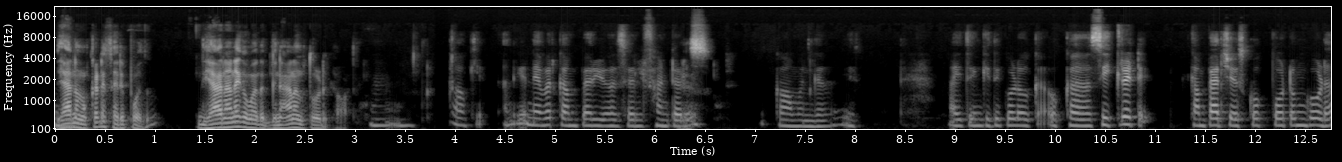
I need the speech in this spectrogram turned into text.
ధ్యానం ఒక్కటే సరిపోదు. ధ్యానానికి మన జ్ఞానం తోడు కావాలి. ఓకే. అందుకే నెవర్ కంపేర్ యువర్ సెల్ఫ్ అంటారు. కామన్గా ఐ థింక్ ఇది కూడా ఒక ఒక సీక్రెట్ కంపేర్ చేసుకోకపోవటం కూడా.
